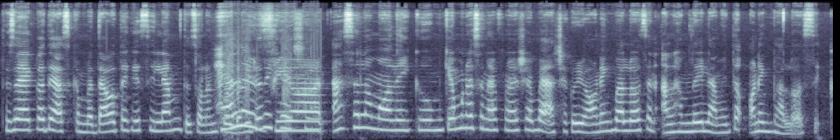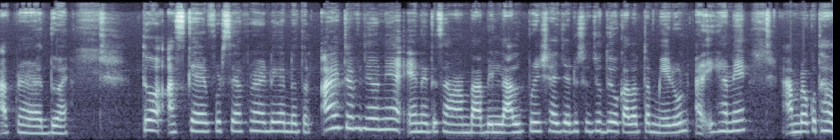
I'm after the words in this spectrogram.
তো যাই কথা আজকে আমরা দাওয়াতে গেছিলাম তো চলেন আসসালামু আলাইকুম কেমন আছেন আপনারা সবাই? আশা করি অনেক ভালো আছেন। আলহামদুলিল্লাহ আমি তো অনেক ভালো আছি আপনারা দোয়ায়। তো আজকে পড়ছি আপনার দিকে নতুন আরেকটা ভিডিও নিয়ে এনে দিতেছে আমার বাবির লালপুরি সাইজে রয়েছে, যদিও কালারটা মেরুন। আর এখানে আমরা কোথাও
